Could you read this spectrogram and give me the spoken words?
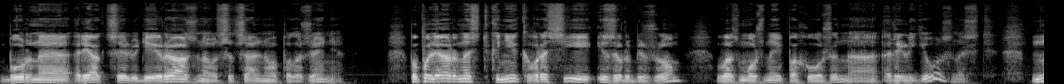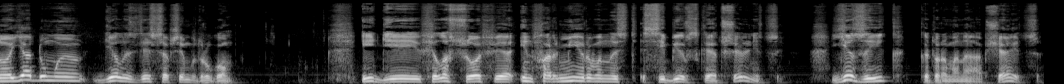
Бурная реакция людей разного социального положения, популярность книг в России и за рубежом, возможно, и похожа на религиозность. Но я думаю, дело здесь совсем в другом. Идеи, философия, информированность сибирской отшельницы, язык, которым она общается,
